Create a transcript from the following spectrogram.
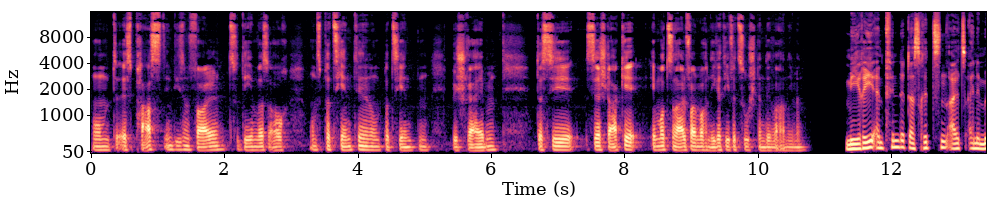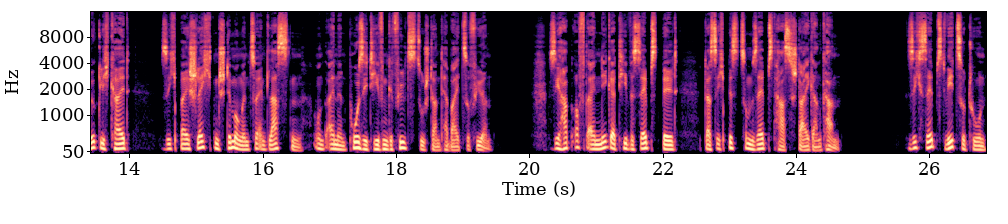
und es passt in diesem Fall zu dem, was auch uns Patientinnen und Patienten beschreiben, dass sie sehr starke, emotional vor allem auch negative Zustände wahrnehmen. Miri empfindet das Ritzen als eine Möglichkeit, sich bei schlechten Stimmungen zu entlasten und einen positiven Gefühlszustand herbeizuführen. Sie hat oft ein negatives Selbstbild, das sich bis zum Selbsthass steigern kann. Sich selbst weh zu tun,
